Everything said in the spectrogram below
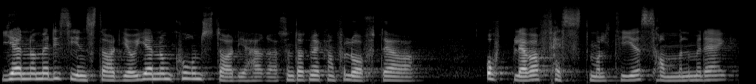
gjennom medisinstadiet og gjennom kornstadiet, Herre, sånn at vi kan få lov til å oppleve festmåltidet sammen med deg.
